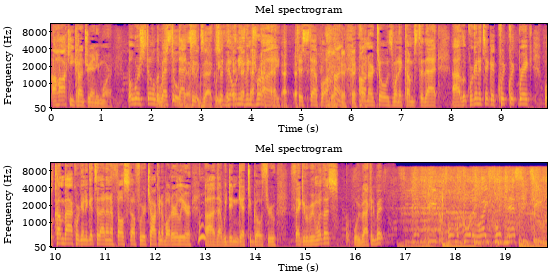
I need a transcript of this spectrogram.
a hockey country anymore, but we're still the We're best still at that best, too. exactly. So don't even try to step on on our toes when it comes to that. Uh, look, we're going to take a quick, quick break. We'll come back. We're going to get to that NFL stuff we were talking about earlier uh, that we didn't get to go through. Thank you for being with us. We'll be back in a bit. Home of Gordon Lightfoot and SCTV.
